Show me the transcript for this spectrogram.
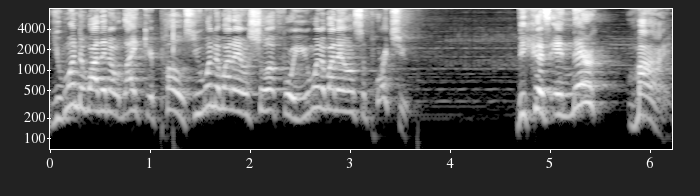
You wonder why they don't like your posts. You wonder why they don't show up for you. You wonder why they don't support you. Because in their mind,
